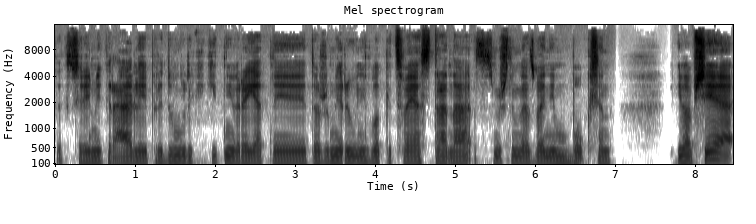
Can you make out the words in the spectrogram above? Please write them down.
как все время играли и придумывали какие-то невероятные тоже миры. У них была какая-то своя страна с смешным названием Боксин. И вообще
